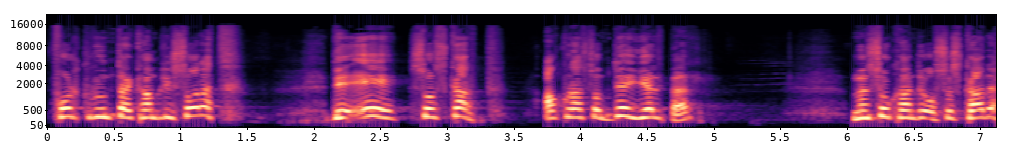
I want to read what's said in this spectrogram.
Folk rundt deg kan bli såret. Det er så skarpt. Akkurat som det hjelper. Men så kan det også skade.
